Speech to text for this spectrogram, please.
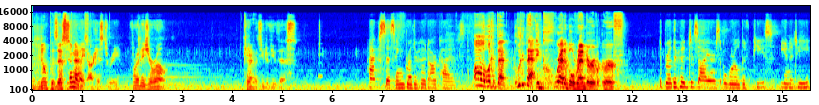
If you don't possess the Assimilate past- our history, for it is your own. Kane Okay. wants you to view this. Accessing Brotherhood archives. Oh, look at that! Look at that incredible render of Earth. The Brotherhood desires a world of peace, unity,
